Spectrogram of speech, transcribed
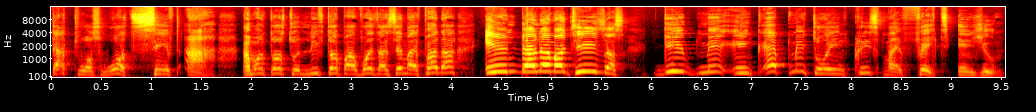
That was what saved her. I want us to lift up our voice and say, My Father, in the name of Jesus, give me, help me to increase my faith in you.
